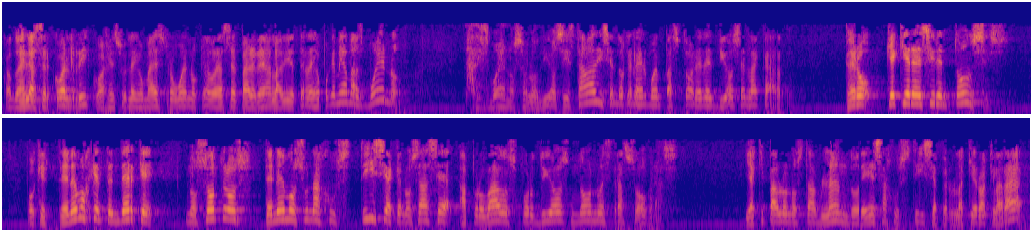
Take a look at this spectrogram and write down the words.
Cuando se le acercó el rico a Jesús, le dijo, Maestro bueno, ¿qué voy a hacer para heredar la vida eterna? Dijo, ¿por qué me llamas bueno? Nadie es bueno, solo Dios. Y estaba diciendo que Él es el buen pastor, Él es Dios en la carne. Pero, ¿qué quiere decir entonces? Porque tenemos que entender que nosotros tenemos una justicia que nos hace aprobados por Dios, no nuestras obras. Y aquí Pablo no está hablando de esa justicia, pero la quiero aclarar.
